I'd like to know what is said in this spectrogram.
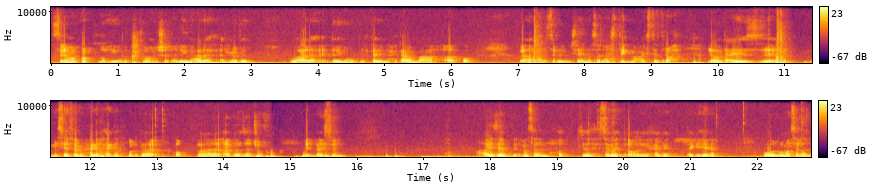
السلام عليكم ورحمة الله وبركاته. وإحنا شغالين على ال Revit وعلى الداينامو بنحتاج إن إحنا نتعامل مع ارقام فعلى سبيل المثال مثلا عايز تجمع عايز تطرح لو أنت عايز آه، مسافة من حاجة لحاجة كل ده أرقام. فدلوقتي هنشوف ال Python. عايز أبدأ مثلا أحط حسابات أو أي حاجة أجي هنا وأقول له مثلا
